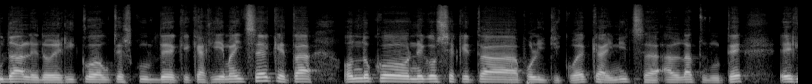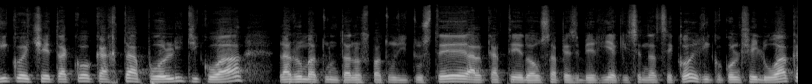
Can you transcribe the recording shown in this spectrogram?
udal edo erriko hauteskuldek ekarri emaitzek eta ondoko negoziak eta politikoek hainitz aldatu dute erriko etxeetako karta politikoa larun batuntan ospatu dituzte, alkate edo hausapez berriak izendatzeko, erriko kontseiluak,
